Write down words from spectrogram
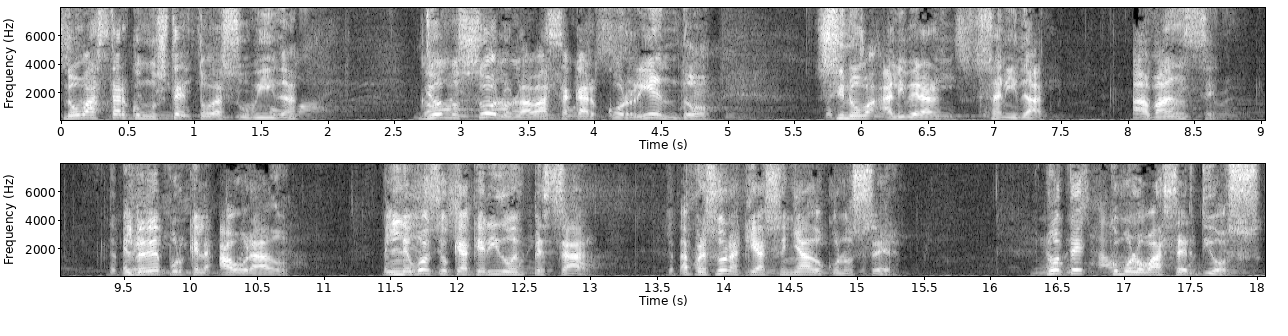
No va a estar con usted toda su vida. Dios no solo la va a sacar corriendo, sino va a liberar sanidad, avance. El bebé porque la ha orado. El negocio que ha querido empezar. La persona que ha soñado conocer. Note cómo lo va a hacer Dios.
